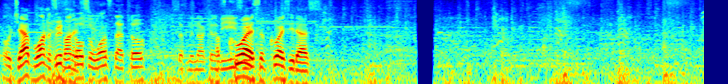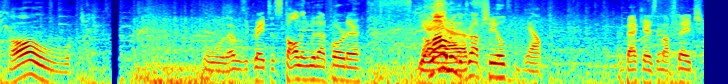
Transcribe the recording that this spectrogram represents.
Oh, jab one is Griffith punished. also wants that though. It's definitely not going to be. Of course, easy. of course he does. Oh, Oh, that was a great just stalling with that forward air. yeah, Allow yeah, me to drop shield. Yeah. And back airs him off stage.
